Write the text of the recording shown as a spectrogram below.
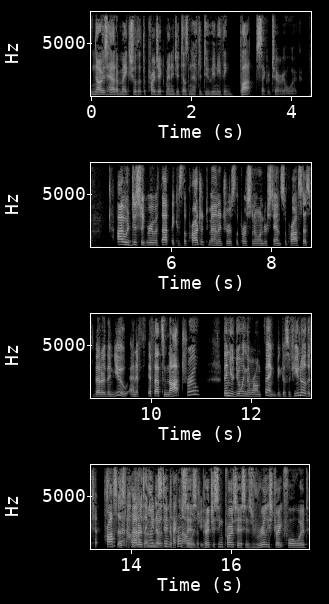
knows how to make sure that the project manager doesn't have to do anything but secretarial work. I would disagree with that because the project manager is the person who understands the process better than you. And if if that's not true, then you're doing the wrong thing because if you know the te- process It's not that better than you know the process. technology. A purchasing process is really straightforward.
